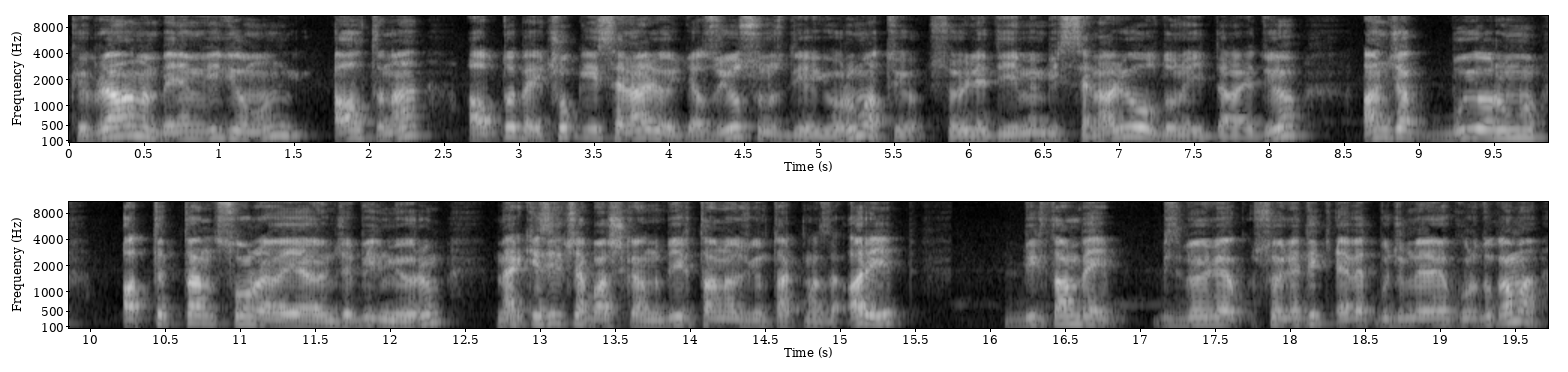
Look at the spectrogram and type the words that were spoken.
Kübra Hanım benim videomun altına Abdo Bey çok iyi senaryo yazıyorsunuz diye yorum atıyor. Söylediğimin bir senaryo olduğunu iddia ediyor. Ancak bu yorumu attıktan sonra veya önce bilmiyorum. Merkez İlçe Başkanı Birtan Özgün Takmaz'ı arayıp Birtan Bey biz böyle söyledik evet bu cümleleri kurduk ama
